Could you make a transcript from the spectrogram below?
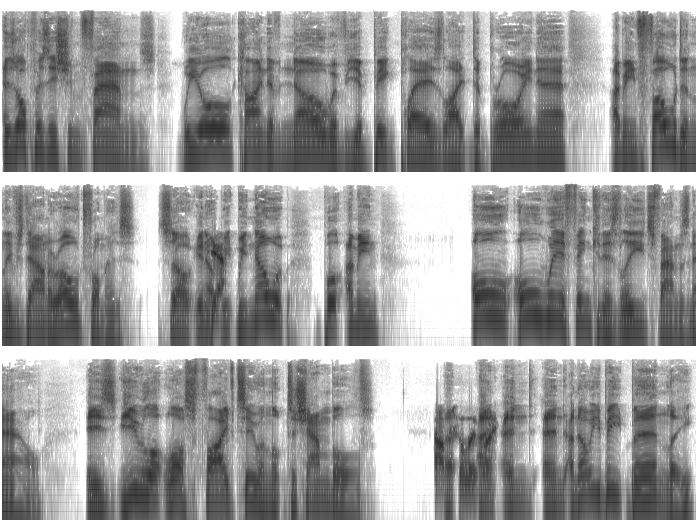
as opposition fans, we all kind of know of your big players like De Bruyne. I mean, Foden lives down the road from us, so you know Yeah. we, we know. But I mean, all all we're thinking as Leeds fans now is you lot lost five two and looked to shambles. Uh, Absolutely. and, and and I know you beat Burnley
